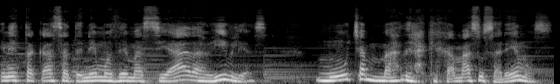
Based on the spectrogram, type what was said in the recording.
en esta casa tenemos demasiadas Biblias, muchas más de las que jamás usaremos.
